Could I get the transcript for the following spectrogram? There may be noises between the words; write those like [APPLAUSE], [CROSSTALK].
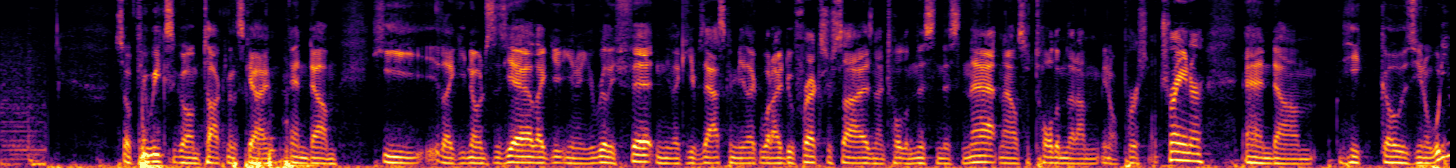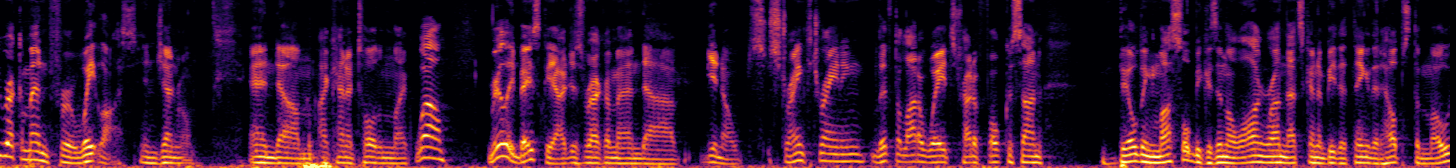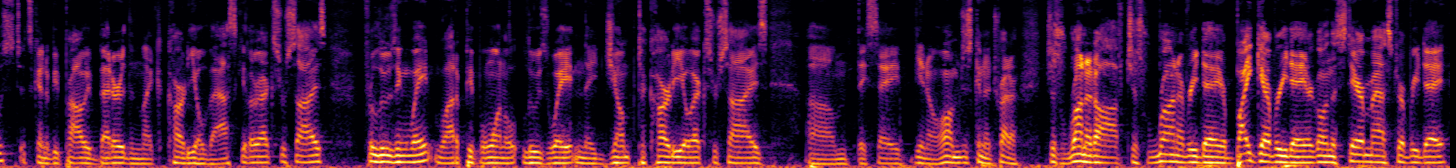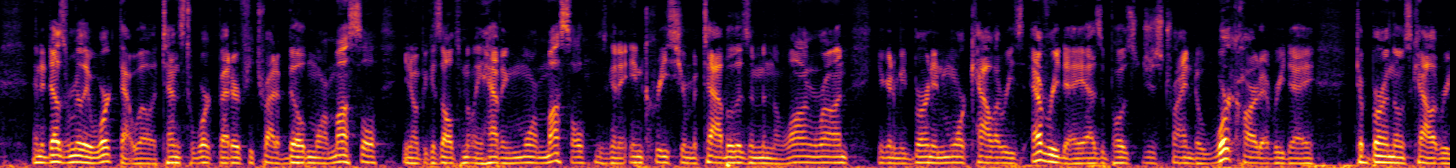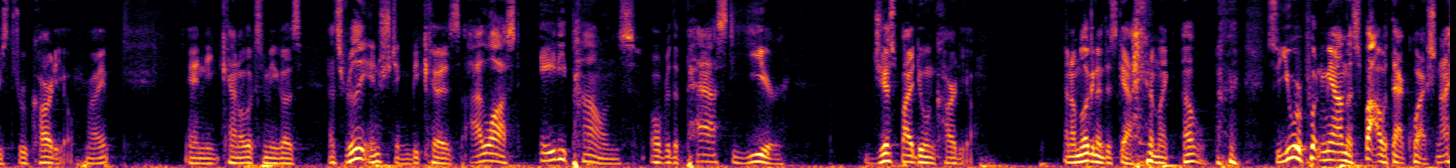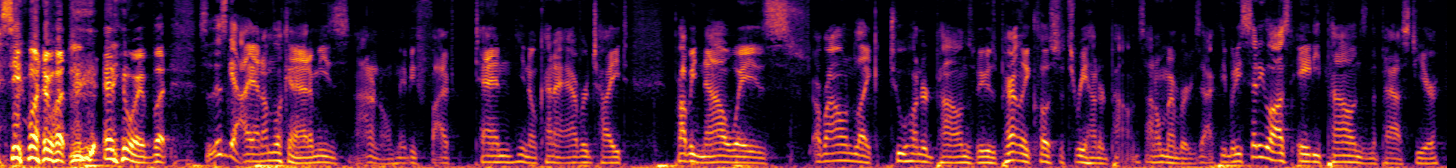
So a few weeks ago, I'm talking to this guy, and um, he like he notices, yeah, like you, you know, you're really fit, and like he was asking me like what I do for exercise, and I told him this and this and that, and I also told him that I'm you know a personal trainer, and um, he goes, you know, what do you recommend for weight loss in general? And um, I kind of told him like, well, really, basically, I just recommend uh, you know strength training, lift a lot of weights, try to focus on building muscle because in the long run that's going to be the thing that helps the most. It's going to be probably better than like cardiovascular exercise for losing weight. A lot of people want to lose weight and they jump to cardio exercise. Um, they say you know oh, i'm just going to try to just run it off just run every day or bike every day or go on the stairmaster every day. And it doesn't really work that well. It tends to work better if you try to build more muscle you know because ultimately having more muscle is going to increase your metabolism in the long run. You're going to be burning more calories every day as opposed to just trying to work hard every day to burn those calories through cardio, right? And he kind of looks at me and goes, That's really interesting because I lost 80 pounds over the past year just by doing cardio. And I'm looking at this guy [LAUGHS] and I'm like, oh, [LAUGHS] so you were putting me on the spot with that question. I see [LAUGHS] what it was. anyway, but so this guy, and I'm looking at him, he's, I don't know, maybe 5'10, you know, kind of average height. Probably now weighs around like 200 pounds, but he was apparently close to 300 pounds. I don't remember exactly, but he said he lost 80 pounds in the past year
